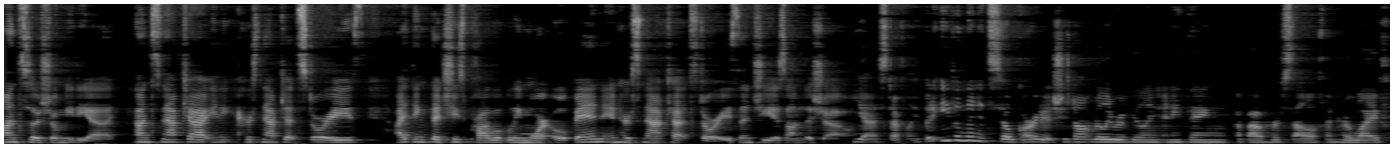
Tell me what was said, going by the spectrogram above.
on social media, on Snapchat, in her Snapchat stories. I think that she's probably more open in her Snapchat stories than she is on the show. Yes, definitely. But even then, it's so guarded. She's not really revealing anything about herself and her life.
